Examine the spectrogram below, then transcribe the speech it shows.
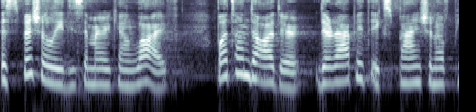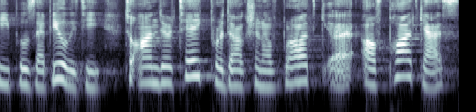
especially This American Life, but on the other, the rapid expansion of people's ability to undertake production of, broad, uh, of podcasts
